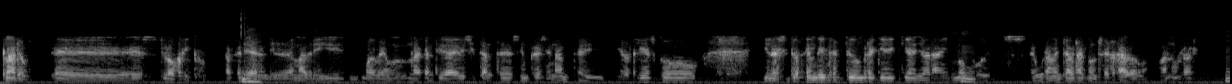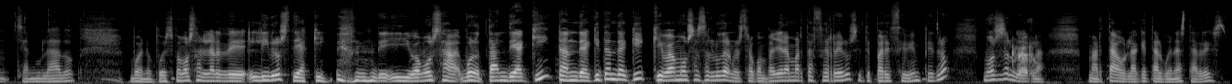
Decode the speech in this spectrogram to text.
Claro, eh, es lógico. La Feria del Libro de Madrid mueve una cantidad de visitantes impresionante y, el riesgo y la situación de incertidumbre que, hay ahora mismo, mm. pues seguramente habrá aconsejado anularlo. Mm, se ha anulado. Bueno, pues vamos a hablar de libros de aquí. y vamos a, bueno, tan de aquí, tan de aquí, tan de aquí, que vamos a saludar a nuestra compañera Marta Ferrero, si te parece bien, Pedro. Vamos a saludarla. Marta, hola, ¿qué tal? Buenas tardes.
